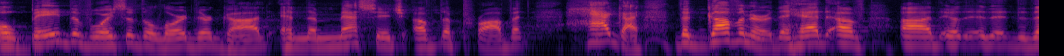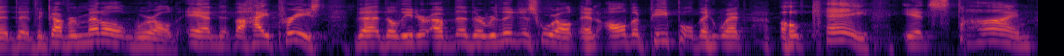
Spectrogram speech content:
obeyed the voice of the Lord their God and the message of the prophet Haggai. The governor, the head of uh, the, the, the, the, governmental world, and the high priest, the, the leader of the, the religious world, and all the people, they went, okay, it's time.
